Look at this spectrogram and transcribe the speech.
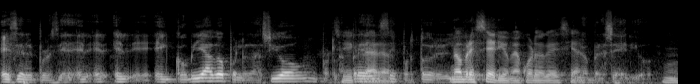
Ese era el presidente, el, encomiado por la nación, por la prensa por todo el... Nombre serio, me acuerdo que decía. Nombre serio. Mm.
